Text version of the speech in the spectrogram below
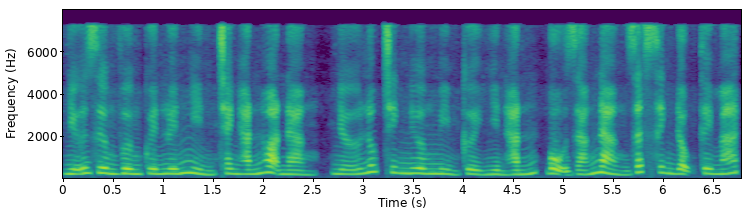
Nhữ Dương Vương quyến luyến nhìn tranh hắn họa nàng, nhớ lúc Trinh Nương mỉm cười nhìn hắn, bộ dáng nàng rất sinh động tươi mát.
